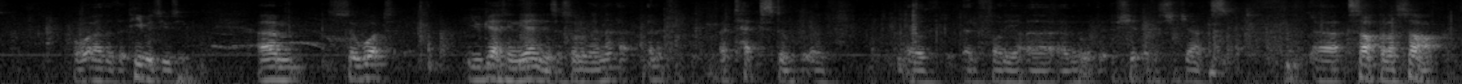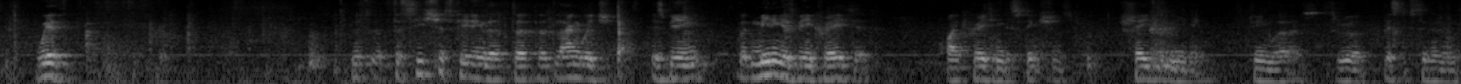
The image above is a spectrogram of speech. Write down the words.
or other that he was using. Um, so what you get in the end is a sort of an, a, a, text of of of, of, uh, of, of, uh, Saq with this facetious feeling that, that, that language is being, but meaning is being created by creating distinctions, shades of meaning between words through a list of synonyms,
